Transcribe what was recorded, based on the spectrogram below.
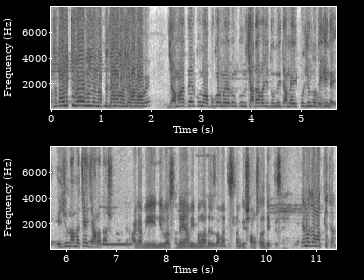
আচ্ছা তাহলে কীভাবে বুঝলেন আপনি জামাত আসলে ভালো হবে? জামাতের কোনো অপকর্ম এবং কোনো চাঁদাবাজি দুর্নীতি আমরা এই পর্যন্ত দেখি নাই। এই জন্য আমরা চাই জামাত আসুক। আগামী নির্বাচনে আমি বাংলাদেশ জামাত ইসলামকে সংসদে দেখতে চাই। কেন জামাতকে চান?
